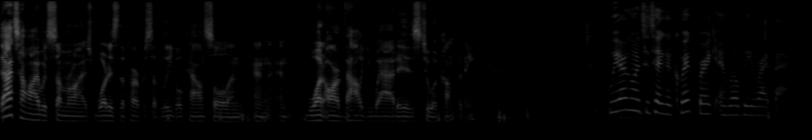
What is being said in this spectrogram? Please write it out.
that's how I would summarize what is the purpose of legal counsel and, and, and what our value add is to a company. We are going to take a quick break and we'll be right back.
